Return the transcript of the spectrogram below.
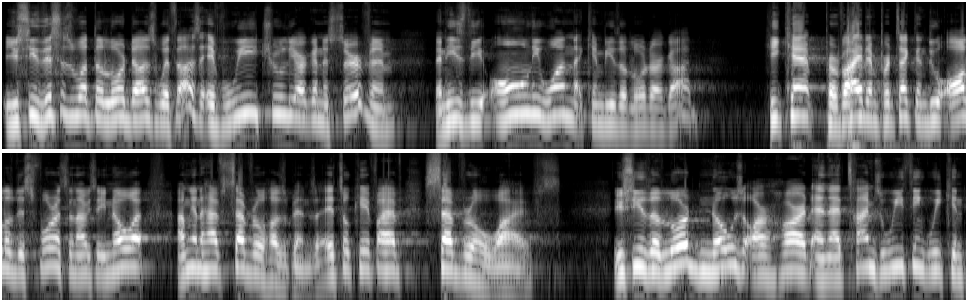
You see, this is what the Lord does with us. If we truly are going to serve Him, then He's the only one that can be the Lord our God. He can't provide and protect and do all of this for us. And now we say, you know what? I'm going to have several husbands. It's okay if I have several wives. You see, the Lord knows our heart, and at times we think we can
